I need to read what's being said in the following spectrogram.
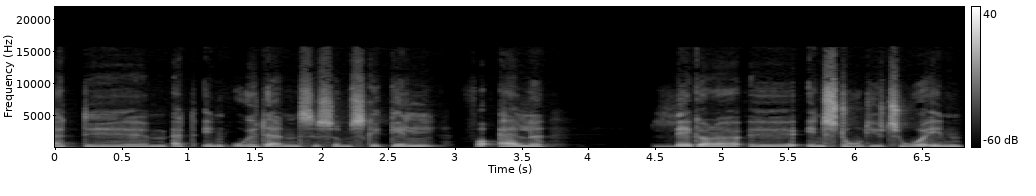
at, øh, at en uddannelse, som skal gælde for alle, lægger øh, en studietur ind,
